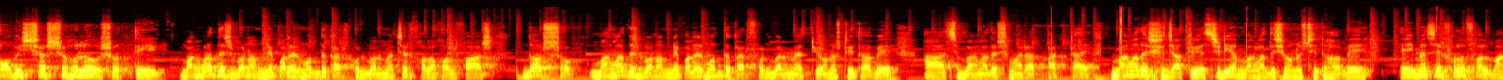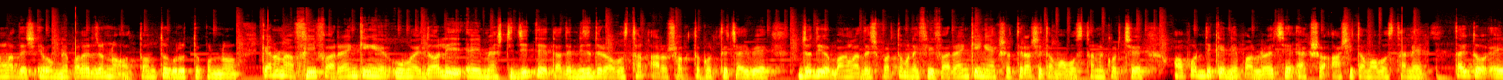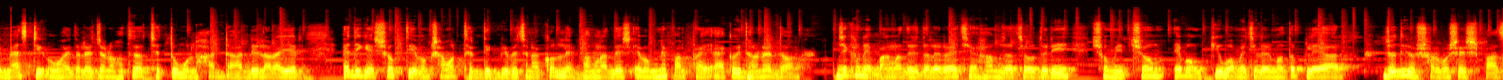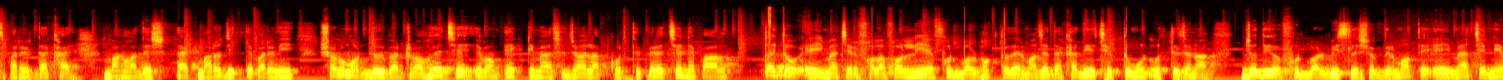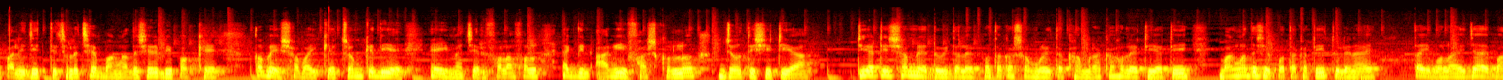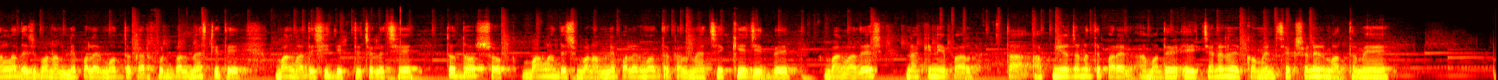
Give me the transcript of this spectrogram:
অবিশ্বাস্য হলেও সত্যি, বাংলাদেশ বনাম নেপালের মধ্যকার ফুটবল ম্যাচের ফলাফল ফাঁস। দর্শক, বাংলাদেশ বনাম নেপালের মধ্যকার ফুটবল ম্যাচটি অনুষ্ঠিত হবে আজ বাংলাদেশ সময় রাত আটটায়। বাংলাদেশ জাতীয় স্টেডিয়াম বাংলাদেশে অনুষ্ঠিত হবে। এই ম্যাচের ফলাফল বাংলাদেশ এবং নেপালের জন্য অত্যন্ত গুরুত্বপূর্ণ। কেননা ফিফা র্যাঙ্কিংয়ে উভয় দলই এই ম্যাচটি জিতে তাদের নিজেদের অবস্থান আরও শক্ত করতে চাইবে। যদিও বাংলাদেশ বর্তমানে ফিফা র্যাঙ্কিং একশো তিরাশিতম অবস্থান করছে, অপরদিকে নেপাল রয়েছে একশো আশিতম অবস্থানে। তাই তো এই ম্যাচটি উভয় দলের জন্য হতে যাচ্ছে তুমুল হাড্ডাহাড্ডি লড়াইয়ের। এদিকে শক্তি এবং সামর্থ্যের দিক বিবেচনা করলে বাংলাদেশ এবং নেপাল প্রায় একই ধরনের দল। যেখানে বাংলাদেশ দলে রয়েছে হামজা চৌধুরী, সমিত সোম এবং কিউবা মেচেলের মতো প্লেয়ার যদিও সর্বশেষ পাঁচবারের দেখায় বাংলাদেশ একবারও জিততে পারেনি। সর্বমোট দুইবার ড্র হয়েছে এবং একটি ম্যাচ জয়লাভ করতে পেরেছে নেপাল। তাই তো এই ম্যাচের ফলাফল নিয়ে ফুটবল ভক্তদের মাঝে দেখা দিয়েছে তুমুল উত্তেজনা। যদিও ফুটবল বিশ্লেষকদের মতে এই ম্যাচে নেপালি জিততে চলেছে বাংলাদেশের বিপক্ষে। তবে সবাইকে চমকে দিয়ে এই ম্যাচের ফলাফল একদিন আগেই ফাঁস করল জ্যোতিষী টিয়া। টিয়াটির সামনে দুই দলের পতাকা সম্বলিত খাম রাখা হলে টিয়াটি বাংলাদেশের পতাকাটি তুলে নেয়। তাই বলাই যায়, বাংলাদেশ বনাম নেপালের মধ্যকার ফুটবল ম্যাচটিতে বাংলাদেশই জিততে চলেছে। তো দর্শক, বাংলাদেশ বনাম নেপালের মধ্যকার ম্যাচে কে জিতবে? বাংলাদেশ নাকি নেপাল? তা আপনিও জানাতে পারেন আমাদের এই চ্যানেলের কমেন্ট সেকশনের মাধ্যমে।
